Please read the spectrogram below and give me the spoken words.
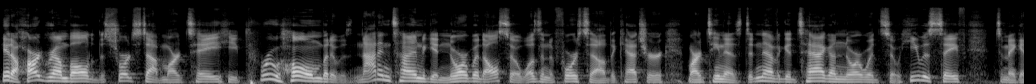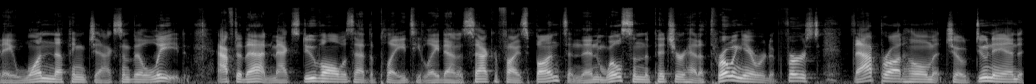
He had a hard ground ball to the shortstop Marte. He threw home, but it was not in time to get Norwood. Also, it wasn't a force out. The catcher Martinez didn't have a good tag on Norwood, so he was safe to make it a 1 0 Jacksonville lead. After that, Max Duval was at the plate He laid down a sacrifice bunt, and then Wilson, the pitcher, had a throwing error to first. That brought home Joe Dunand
